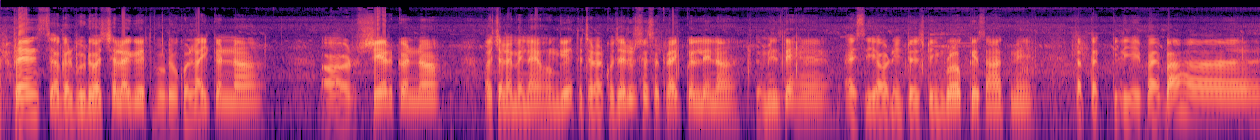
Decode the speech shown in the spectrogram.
फ्रेंड्स अगर वीडियो अच्छा लगे तो वीडियो को लाइक करना और शेयर करना। और चैनल में नए होंगे तो चैनल को ज़रूर से सब्सक्राइब कर लेना। तो मिलते हैं ऐसी और इंटरेस्टिंग ब्लॉग के साथ में। तब तक के लिए बाय बाय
